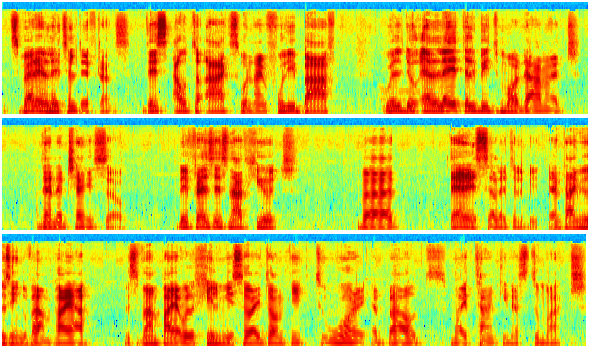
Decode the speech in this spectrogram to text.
it's very little difference. This auto axe, when I'm fully buffed, will do a little bit more damage than a chainsaw. Difference is not huge, but there is a little bit. And I'm using vampire. This vampire will heal me so I don't need to worry about my tankiness too much.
